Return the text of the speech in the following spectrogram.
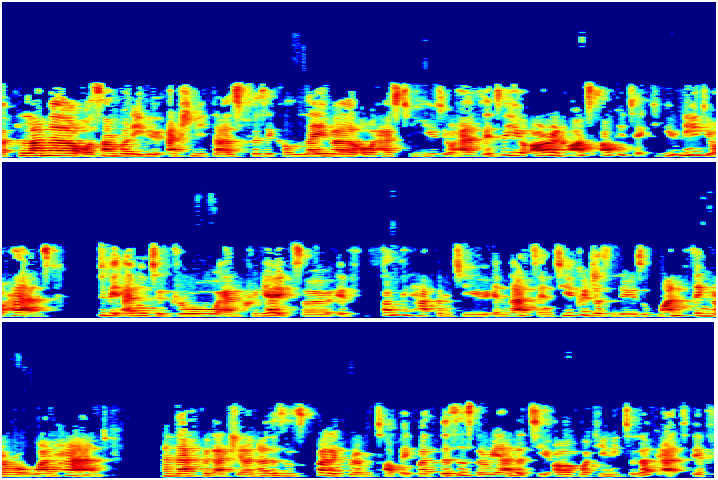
a plumber or somebody who actually does physical labor or has to use your hands. Let's say you are an art architect, you need your hands to be able to draw and create. So if something happened to you in that sense, you could just lose one finger or one hand. And that could actually, I know this is quite a grim topic, but this is the reality of what you need to look at. If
